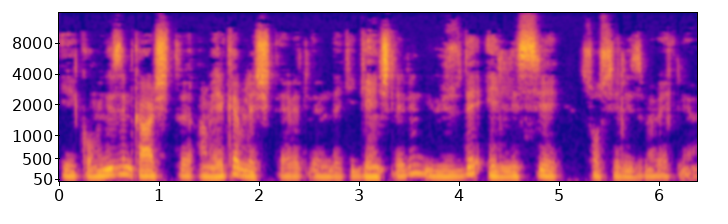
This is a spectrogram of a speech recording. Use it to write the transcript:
e, komünizm karşıtı Amerika Birleşik Devletleri'ndeki gençlerin %50'si sosyalizmi bekliyor.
